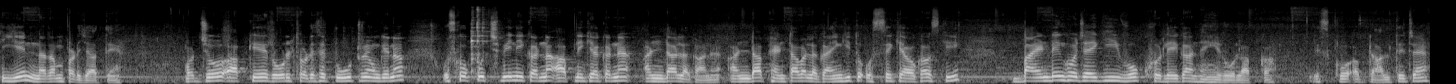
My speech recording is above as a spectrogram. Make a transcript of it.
कि ये नरम पड़ जाते हैं। और जो आपके रोल थोड़े से टूट रहे होंगे ना, उसको कुछ भी नहीं करना, आपने क्या करना है? अंडा लगाना है। अंडा फेंटा हुआ लगाएँगी तो उससे क्या होगा? उसकी बाइंडिंग हो जाएगी, वो खुलेगा नहीं रोल आपका। इसको अब डालते जाएँ।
